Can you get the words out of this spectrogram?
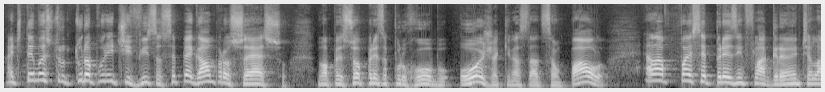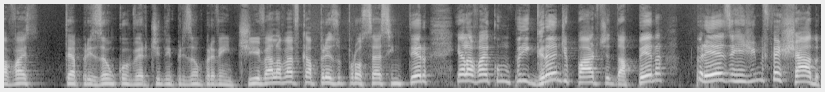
A gente tem uma estrutura punitivista. Você pegar um processo de uma pessoa presa por roubo hoje aqui na cidade de São Paulo, ela vai ser presa em flagrante, ela vai ter a prisão convertida em prisão preventiva, ela vai ficar presa o processo inteiro e ela vai cumprir grande parte da pena presa em regime fechado.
